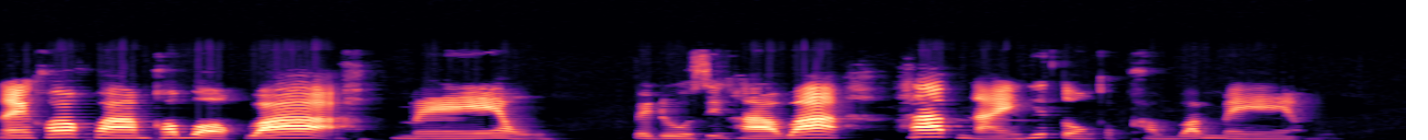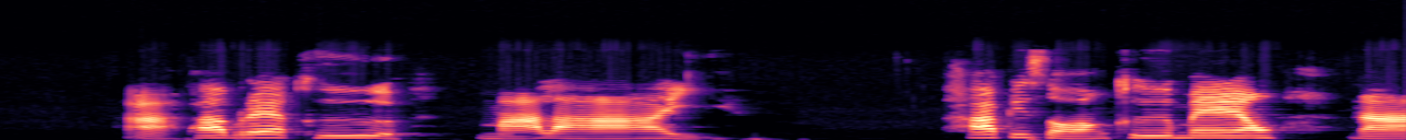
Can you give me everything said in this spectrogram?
ในข้อความเขาบอกว่า แมว ไปดูสิคะว่า ภาพไหนที่ตรงกับคำว่าแมวอ่าภาพแรกคือม้าลาย ภาพที่สองคือแมวน้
